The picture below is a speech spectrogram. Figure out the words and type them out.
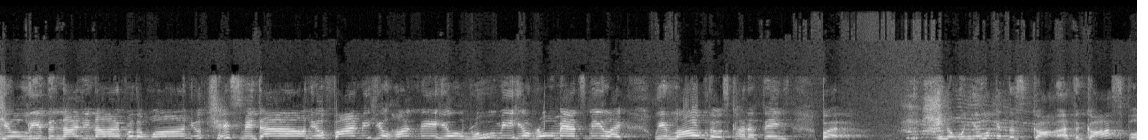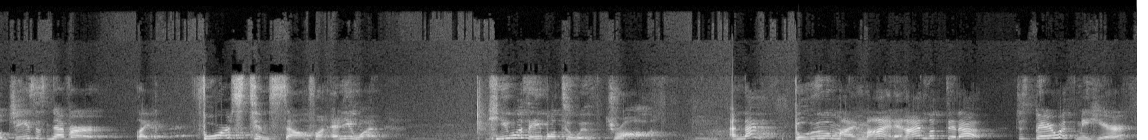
he'll leave the 99 for the one. He'll chase me down. He'll find me. He'll hunt me. He'll rule me. He'll romance me. Like, we love those kind of things. But you know, when you look at this at the gospel, Jesus never like forced himself on anyone. He was able to withdraw. And that blew my mind. And I looked it up. Just bear with me here.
